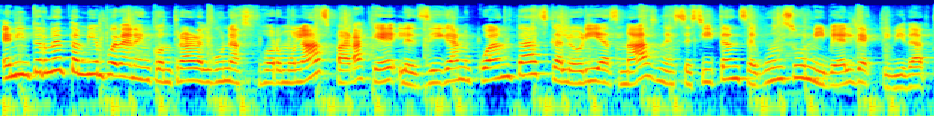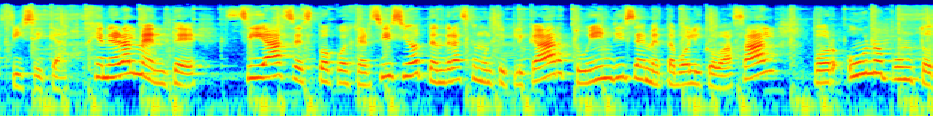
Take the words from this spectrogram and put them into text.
En internet también pueden encontrar algunas fórmulas para que les digan cuántas calorías más necesitan según su nivel de actividad física. Generalmente, si haces poco ejercicio, tendrás que multiplicar tu índice metabólico basal por 1.2.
